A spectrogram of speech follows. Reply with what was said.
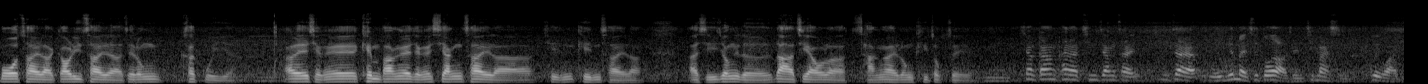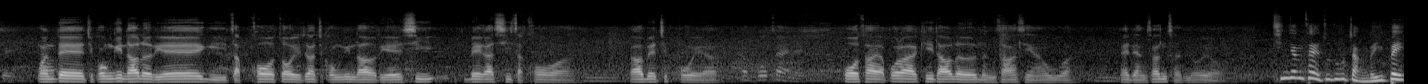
菠菜啦、高丽菜啦，这种较贵啊。啊，咧像个偏芳的，像个香菜啦、芹芹菜啦，啊是迄种迄个辣椒啦、长啊，拢去足济。像刚刚看到青江菜，现在我原本是多少钱？起码是贵偌济。原地一公斤头就伫个二十块左右，即一公斤头就伫个四，买到四十块啊，然后买一倍啊。那菠菜呢？菠菜啊，菠菜起头就两三成有啊，哎，两三成都有。青江菜足足涨了一倍，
